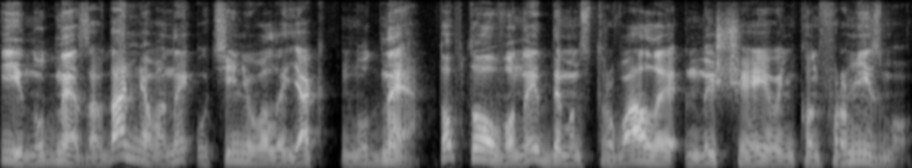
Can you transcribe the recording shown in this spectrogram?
І нудне завдання вони оцінювали як нудне, тобто вони демонстрували нижчий рівень конформізму.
